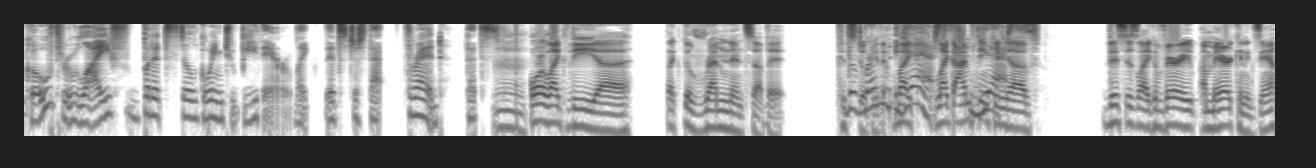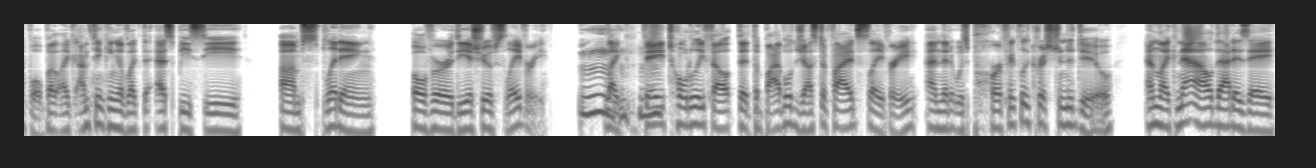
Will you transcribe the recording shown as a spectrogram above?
go through life, but it's still going to be there. Like it's just that thread that's Mm. or like the uh like the remnants of it could The still be there. Like yes, like I'm thinking yes. of this is like a very American example, but like I'm thinking of like the SBC um splitting over the issue of slavery. Mm, Like mhm. they totally felt that the Bible justified slavery and that it was perfectly Christian to do. And like now that is a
